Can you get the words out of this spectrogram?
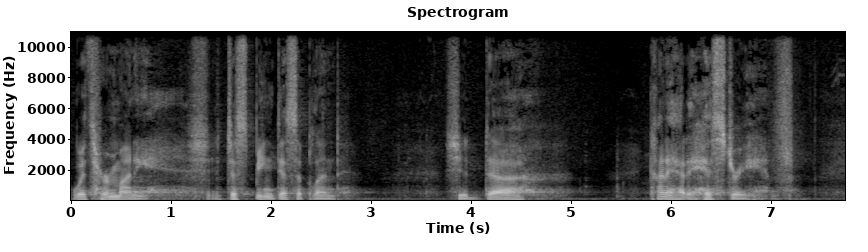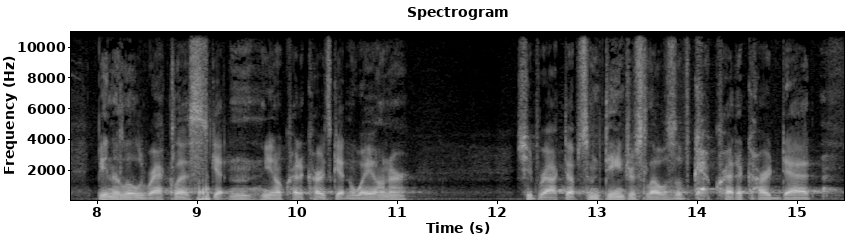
with her money, she, just being disciplined. She'd uh, kind of had a history of being a little reckless, getting, you know, credit cards getting away on her. She'd racked up some dangerous levels of credit card debt.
